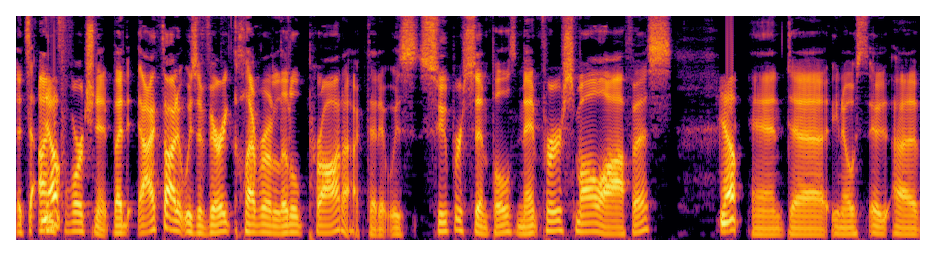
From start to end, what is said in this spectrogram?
it's unfortunate, but I thought it was a very clever little product. That it was super simple, meant for a small office, Yep. and uh, you know, a, a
